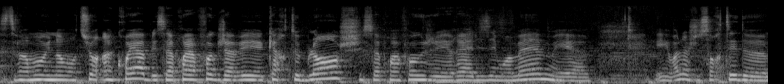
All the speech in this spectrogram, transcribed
c'était vraiment une aventure incroyable. Et c'est la première fois que j'avais carte blanche. C'est la première fois que j'ai réalisé moi-même. Et, euh, voilà, je sortais de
